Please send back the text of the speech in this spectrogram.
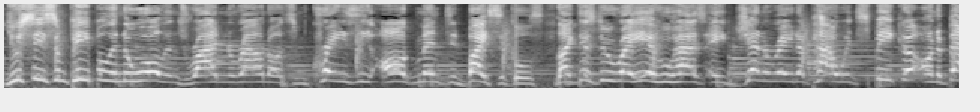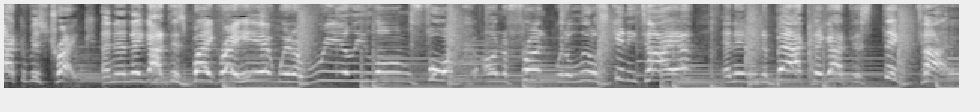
You see some people in New Orleans riding around on some crazy augmented bicycles, like this dude right here who has a generator powered speaker on the back of his trike. And then they got this bike right here with a really long fork on the front with a little skinny tire. And then in the back, they got this thick tire.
